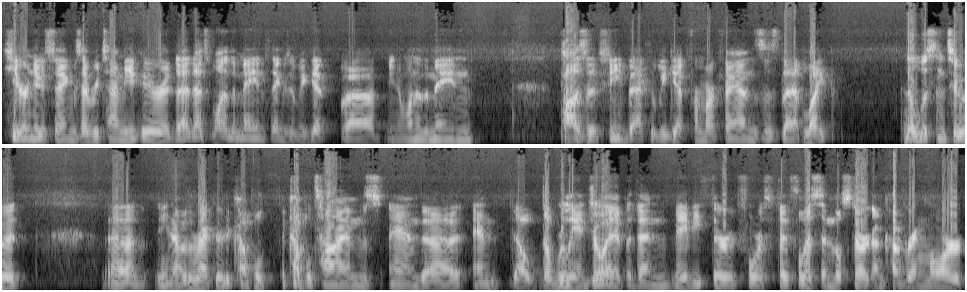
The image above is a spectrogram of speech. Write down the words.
hear new things every time you hear it. That, that's one of the main things that we get. Uh, you know, one of the main positive feedback that we get from our fans is that like they'll listen to it. Uh, you know the record a couple a couple times and uh, and they'll they'll really enjoy it but then maybe third fourth fifth listen they'll start uncovering more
